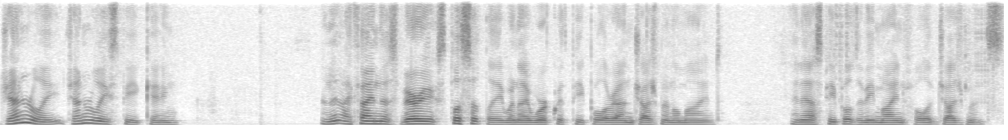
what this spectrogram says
generally, generally speaking, and I find this very explicitly when I work with people around judgmental mind and ask people to be mindful of judgments.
